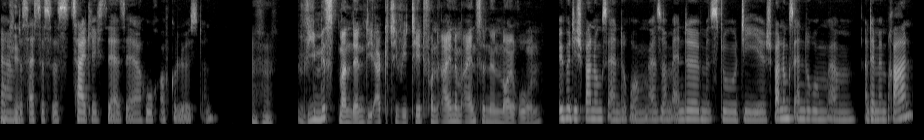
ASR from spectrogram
Ähm, Okay. das heißt, es ist zeitlich sehr, sehr hoch aufgelöst dann. Mhm. Wie misst man denn die Aktivität von einem einzelnen Neuron? Über die Spannungsänderung. Also am Ende misst du die Spannungsänderung ähm, an der Membran.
